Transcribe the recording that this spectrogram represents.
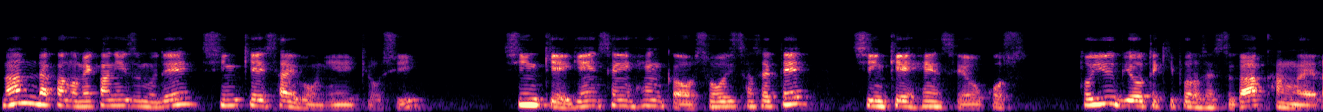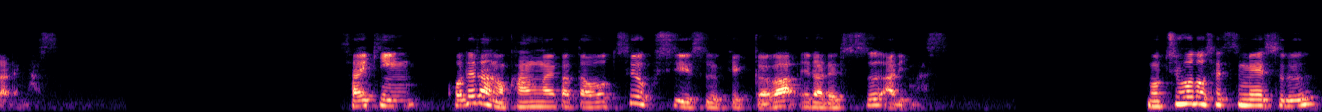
何らかのメカニズムで神経細胞に影響し、神経源線変化を生じさせて神経変性を起こすという病的プロセスが考えられます。最近、これらの考え方を強く支持する結果が得られつつあります。後ほど説明する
